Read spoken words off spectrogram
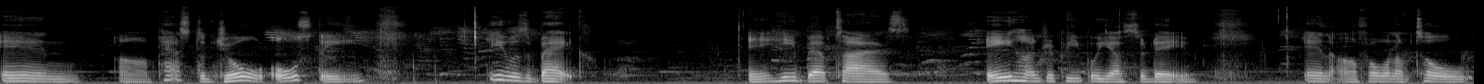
And uh, Pastor Joel Osteen, he was back and he baptized 800 people yesterday. And uh, from what I'm told,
